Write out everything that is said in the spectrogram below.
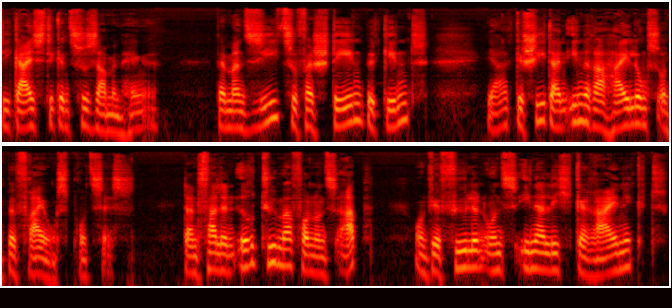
die geistigen Zusammenhänge. Wenn man sie zu verstehen beginnt, ja, geschieht ein innerer Heilungs- und Befreiungsprozess. Dann fallen Irrtümer von uns ab, und wir fühlen uns innerlich gereinigt,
